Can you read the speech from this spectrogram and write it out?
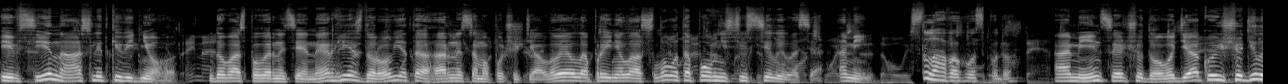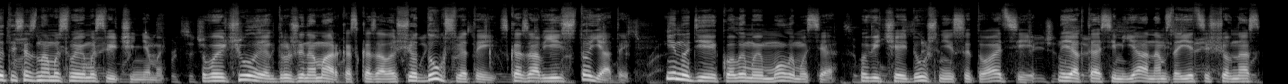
і всі наслідки від нього. До вас повернеться енергія, здоров'я та гарне самопочуття. Луелла прийняла слово та повністю зцілилася. Амінь. Слава Господу! Амінь, це чудово. Дякую, що ділитеся з нами своїми свідченнями. Ви чули, як дружина Марка сказала, що Дух Святий сказав їй стояти. Іноді, коли ми молимося у відчайдушній ситуації, як та сім'я, нам здається, що в нас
